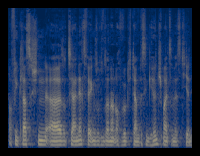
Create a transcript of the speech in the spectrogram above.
auf den klassischen äh, sozialen Netzwerken suchen, sondern auch wirklich da ein bisschen Gehirnschmalz investieren.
